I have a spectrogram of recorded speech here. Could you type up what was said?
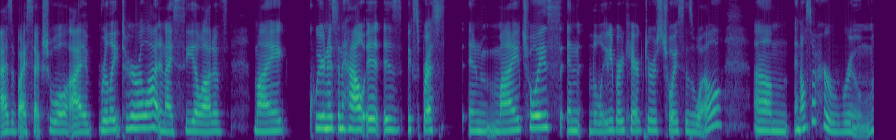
as a bisexual, I relate to her a lot and I see a lot of my queerness and how it is expressed in my choice and the Ladybird character's choice as well. Um, and also her room.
